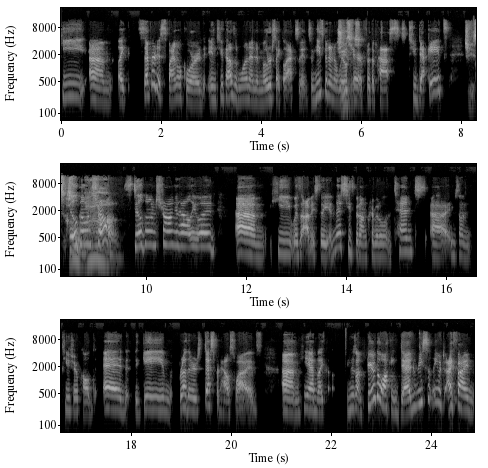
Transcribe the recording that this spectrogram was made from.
he um like severed his spinal cord in 2001 in a motorcycle accident. So he's been in a Jesus. wheelchair for the past two decades. Jesus. still Oh, going wow. strong still going strong in hollywood um he was obviously in this he's been on criminal intent uh he was on a tv show called ed the game brothers desperate housewives um he had like he was on fear the walking dead recently which i find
